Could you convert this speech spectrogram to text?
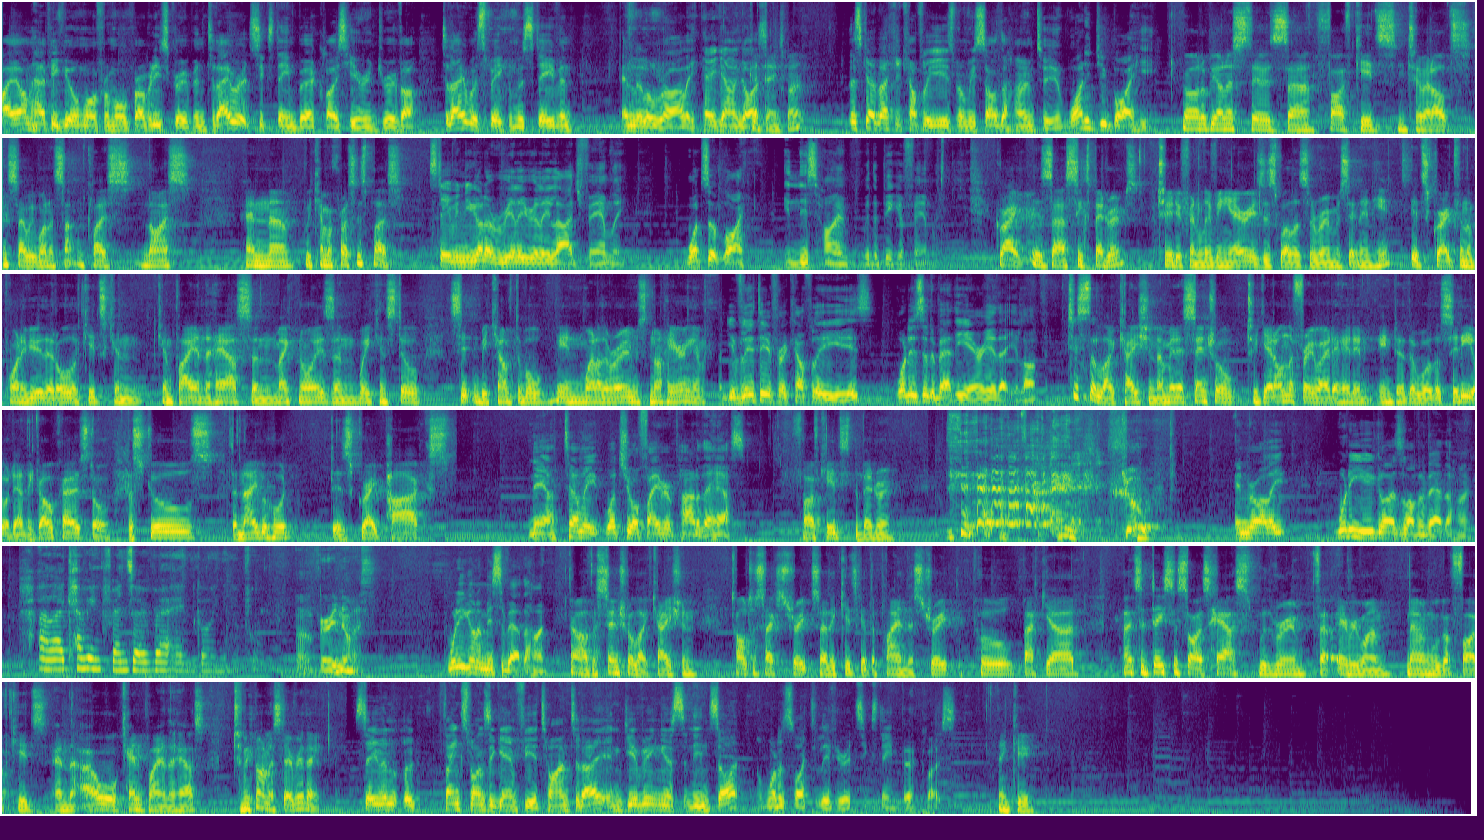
Hi, I'm Happy Gilmour from All Properties Group, and today we're at 16 Burke Close here in Drewvale. Today we're speaking with Stephen and little Riley. How you going, guys? Good, thanks, mate. Let's go back a couple of years when we sold the home to you. Why did you buy here? Well, to be honest, there's uh, five kids and two adults, so we wanted something close, nice, and uh, we came across this place. Stephen, you got a really, really large family. What's it like in this home with a bigger family? Great. There's uh, six bedrooms, two different living areas, as well as the room we're sitting in here. It's great from the point of view that all the kids can can play in the house and make noise, and we can still sit and be comfortable in one of the rooms, not hearing them. You've lived here for a couple of years. What is it about the area that you love? Just the location. I mean, it's central to get on the freeway to head in, into the, well, the city or down the Gold Coast or the schools, the neighbourhood. There's great parks. Now, tell me, what's your favourite part of the house? Five kids, the bedroom. Cool. And Riley, what do you guys love about the home? I like having friends over and going in the pool. Oh, very nice. What are you going to miss about the home? Oh, the central location, cul-de-sac street, so the kids get to play in the street, the pool, backyard. It's a decent sized house with room for everyone, knowing we've got five kids and they all can play in the house. To be honest, everything. Stephen, look, thanks once again for your time today and giving us an insight on what it's like to live here at 16 Burke Close. Thank you.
